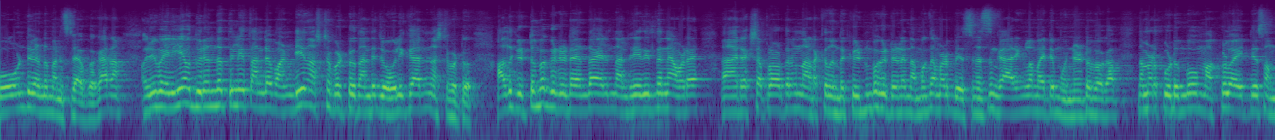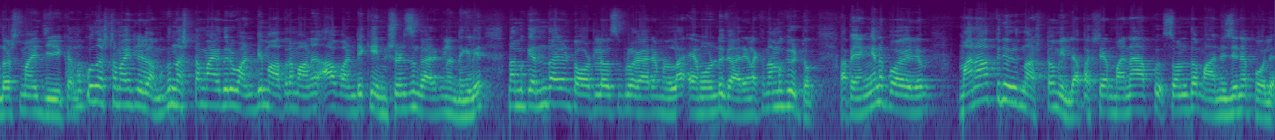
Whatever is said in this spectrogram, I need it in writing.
ബോണ്ട് കണ്ട് മനസ്സിലാക്കുക. കാരണം ഒരു വലിയ ദുരന്തത്തിൽ തന്റെ വണ്ടിയെ നഷ്ടപ്പെട്ടു തന്റെ ജോലിക്കാരൻ നഷ്ടപ്പെട്ടു. അത് കിട്ടുമ്പോൾ കിട്ടട്ടെ എന്തായാലും നല്ല രീതിയിൽ തന്നെ അവിടെ രക്ഷാപ്രവർത്തനം നടക്കുന്നുണ്ട്. കിട്ടുമ്പോൾ കിട്ടട്ടെ നമുക്ക് നമ്മുടെ ബിസിനസ്സും കാര്യങ്ങളുമായിട്ട് മുന്നോട്ട് പോകാം. നമ്മുടെ കുടുംബവും മക്കളുമായിട്ട് സന്തോഷമായി ജീവിക്കാം. നമുക്ക് നഷ്ടമായിട്ടില്ല. നമുക്ക് നഷ്ടമായതൊരു വണ്ടി മാത്രമാണ് ആ വണ്ടിക്ക് ഇൻഷുറൻസും കാര്യങ്ങളുണ്ടെങ്കിൽ നമുക്ക് എന്തായാലും ടോട്ടൽ ലോസ് പ്രകാരമുള്ള എമൗണ്ട് കാര്യങ്ങളൊക്കെ നമുക്ക് കിട്ടും. അപ്പൊ എങ്ങനെ പോയാലും മനാഫിന് ഒരു നഷ്ടമില്ല പക്ഷെ മനാഫ് സ്വന്തം അനുജനെ പോലെ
